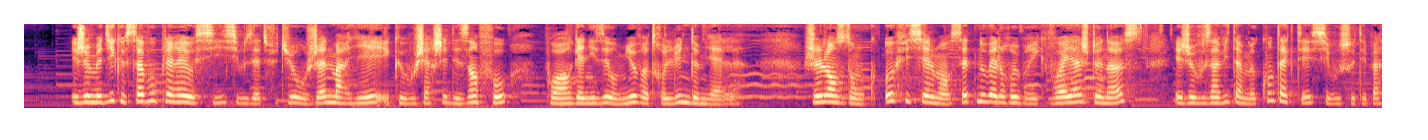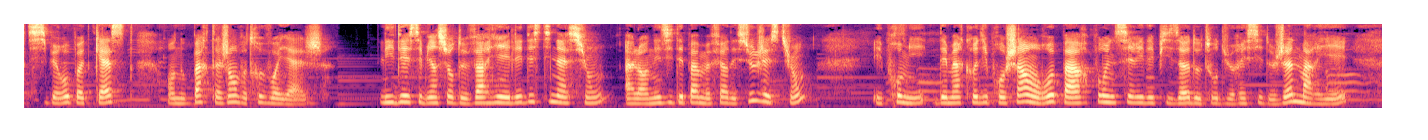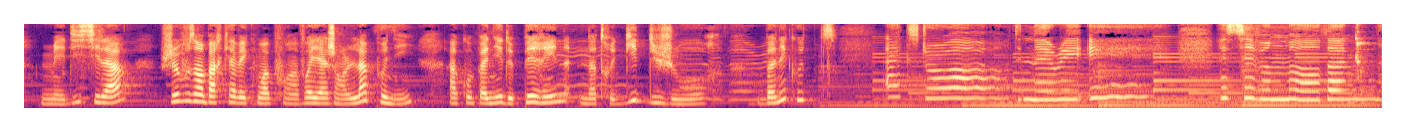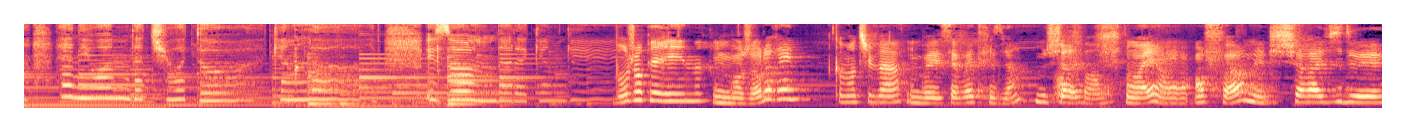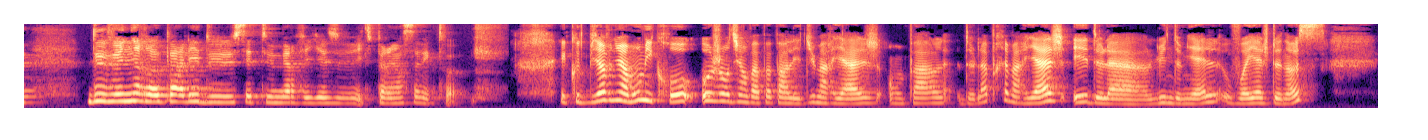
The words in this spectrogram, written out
Et je me dis que ça vous plairait aussi si vous êtes futur ou jeune marié et que vous cherchez des infos pour organiser au mieux votre lune de miel. Je lance donc officiellement cette nouvelle rubrique Voyage de noces et je vous invite à me contacter si vous souhaitez participer au podcast en nous partageant votre voyage. L'idée c'est bien sûr de varier les destinations, alors n'hésitez pas à me faire des suggestions. Et promis, dès mercredi prochain, on repart pour une série d'épisodes autour du récit de jeunes mariés. Mais d'ici là, je vous embarque avec moi pour un voyage en Laponie, accompagné de Perrine, notre guide du jour. Bonne écoute Extraordinary is even more than anyone that you adore can love. Is all that I can give. Bonjour Perrine, Bonjour Lorraine. comment tu vas? Ouais, ça va très bien. Je suis En forme. Ouais, en, en forme. Et puis je suis ravie de, de venir euh, parler de cette merveilleuse expérience avec toi. Écoute, bienvenue à mon micro. Aujourd'hui, on va pas parler du mariage, on parle de l'après-mariage et de la lune de miel, voyage de noces.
